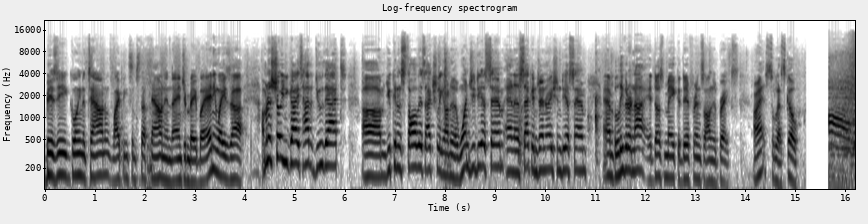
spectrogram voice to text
busy going to town wiping some stuff down in the engine bay but anyways uh i'm going to show you guys how to do that um you can install this actually on a 1g dsm and a second generation dsm and believe it or not it does make a difference on the brakes. All right so let's go. All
